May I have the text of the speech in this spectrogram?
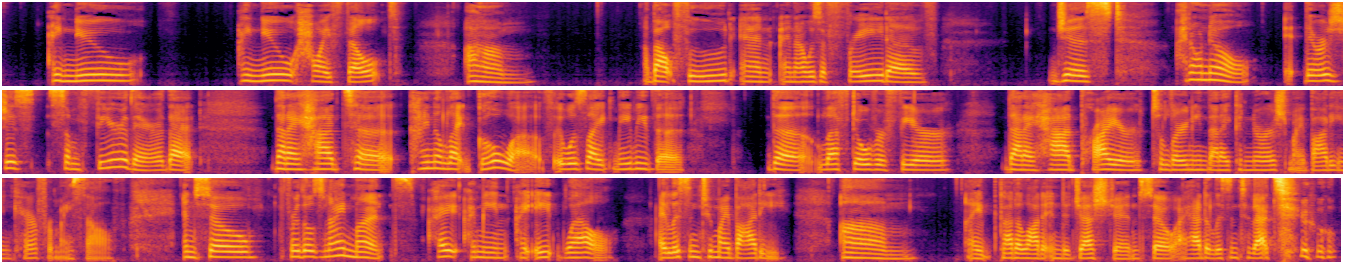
I knew, I knew how I felt. Um, about food and, and I was afraid of just, I don't know, it, there was just some fear there that, that I had to kind of let go of. It was like maybe the, the leftover fear that I had prior to learning that I could nourish my body and care for myself. And so for those nine months, I, I mean, I ate well. I listened to my body. Um, I got a lot of indigestion, so I had to listen to that too.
